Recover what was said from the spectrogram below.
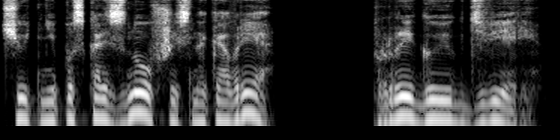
чуть не поскользнувшись на ковре, прыгаю к двери.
